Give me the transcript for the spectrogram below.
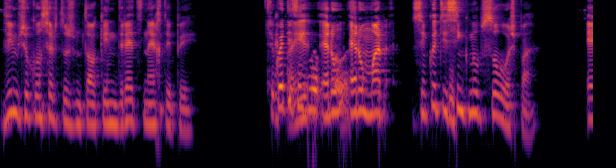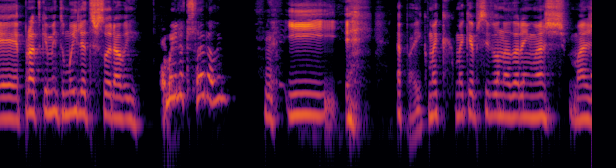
vimos o concerto dos Metallica em direto na RTP. 55 mil Pá, era, pessoas. era um mar 55 mil pessoas, pá. É praticamente uma ilha terceira ali. É uma ilha terceira ali. E, epá, e como, é que, como é que é possível nadarem mais, mais,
